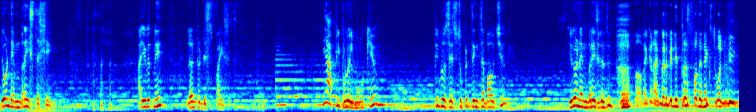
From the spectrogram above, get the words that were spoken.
Don't embrace the shame. Are you with me? Learn to despise it. Yeah, people will mock you. People will say stupid things about you. You don't embrace it say, oh my God, I'm going to be depressed for the next one week.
